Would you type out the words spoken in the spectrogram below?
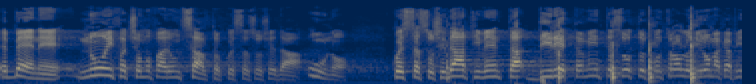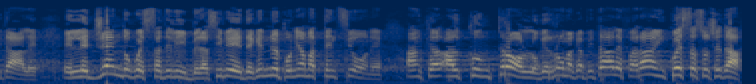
Ebbene, noi facciamo fare un salto a questa società. Uno, questa società diventa direttamente sotto il controllo di Roma Capitale e leggendo questa delibera si vede che noi poniamo attenzione anche al controllo che Roma Capitale farà in questa società,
